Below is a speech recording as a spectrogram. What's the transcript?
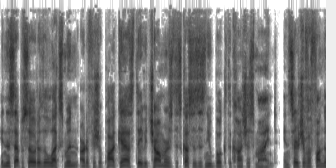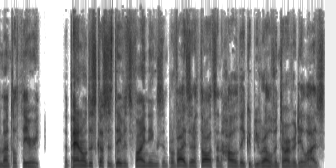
In this episode of the Lexman Artificial Podcast, David Chalmers discusses his new book, The Conscious Mind, in search of a fundamental theory. The panel discusses David's findings and provides their thoughts on how they could be relevant to our everyday lives.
